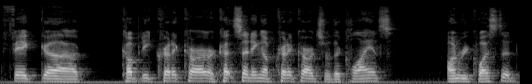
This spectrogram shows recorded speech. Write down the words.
fake uh, company credit card or setting up credit cards for their clients unrequested.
